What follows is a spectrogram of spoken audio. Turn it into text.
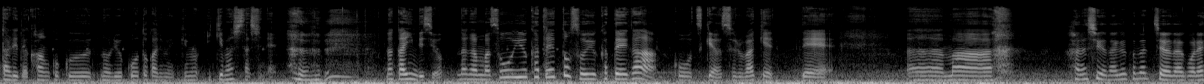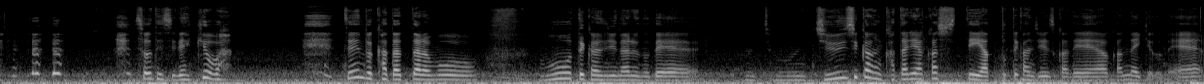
2人で韓国の旅行とかにも行きましたしね。仲いいんですよ。だからまあそういう家庭とそういう家庭がこうお付き合いをするわけであまあ話が長くなっちゃうなこれ。そうですね。今日は 全部語ったらもうもうって感じになるので10時間語り明かしてやっとって感じですかね。わかんないけどね。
